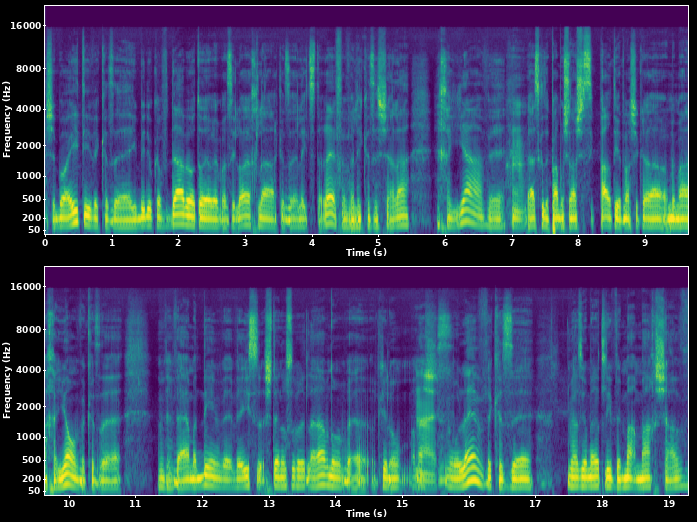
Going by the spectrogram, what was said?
שבו הייתי, וכזה, היא בדיוק עבדה באותו ערב, אז היא לא יכלה כזה להצטרף, אבל היא כזה שאלה איך היה, ו- ואז כזה פעם ראשונה שסיפרתי את מה שקרה במהלך היום, וכזה... ו- והיה מדהים, ו- והיא, שתינו סובר התלהבנו, וכאילו, ממש Nice. מעולה, וכזה, ואז היא אומרת לי, ומה מה עכשיו?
